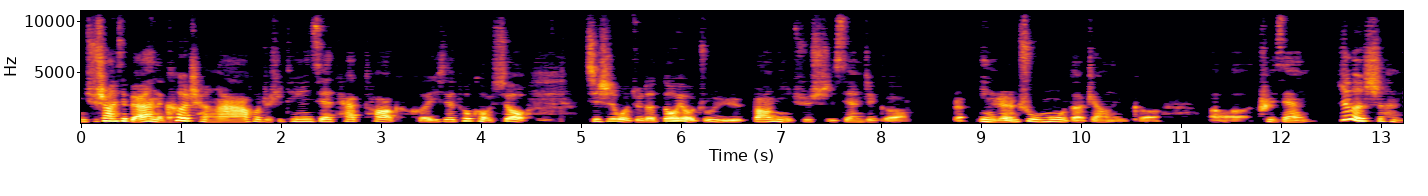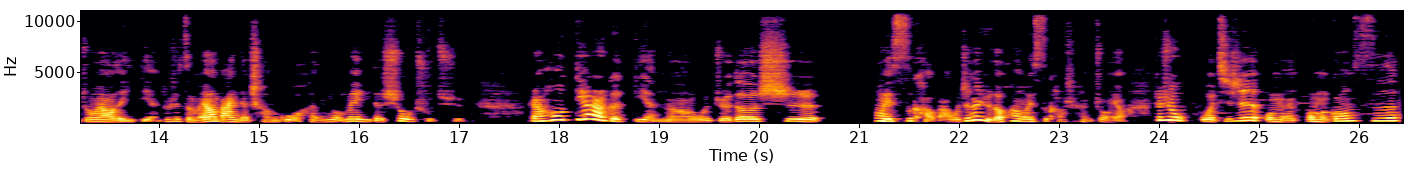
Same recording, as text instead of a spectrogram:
你去上一些表演的课程啊，或者是听一些 TED Talk 和一些脱口秀，其实我觉得都有助于帮你去实现这个引人注目的这样的一个呃 present。这个是很重要的一点，就是怎么样把你的成果很有魅力的秀出去。然后第二个点呢，我觉得是换位思考吧。我真的觉得换位思考是很重要。就是我其实我们我们公司，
